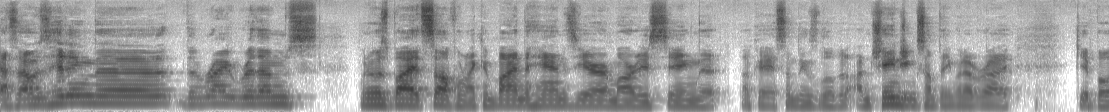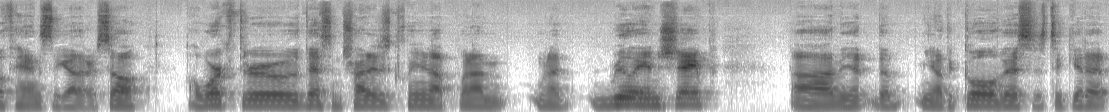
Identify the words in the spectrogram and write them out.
Yeah, so I was hitting the the right rhythms when it was by itself. When I combine the hands here, I'm already seeing that okay, something's a little bit. I'm changing something whenever I get both hands together. So I'll work through this and try to just clean it up when I'm when I'm really in shape. Uh, the the you know the goal of this is to get it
